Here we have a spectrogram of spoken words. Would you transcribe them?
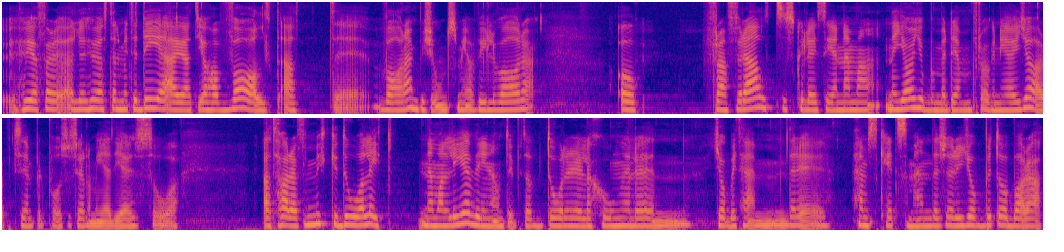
hur jag, för, eller hur jag ställer mig till det är ju att jag har valt att eh, vara en person som jag vill vara. Och framförallt så skulle jag säga när, man, när jag jobbar med de frågorna jag gör, till exempel på sociala medier, så att höra för mycket dåligt när man lever i någon typ av dålig relation eller en jobbigt hem där det är hemskheter som händer så är det jobbigt att bara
